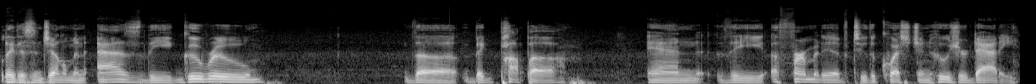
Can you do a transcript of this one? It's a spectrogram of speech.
ladies and gentlemen, as the guru, the big papa, and the affirmative to the question, Who's your daddy?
